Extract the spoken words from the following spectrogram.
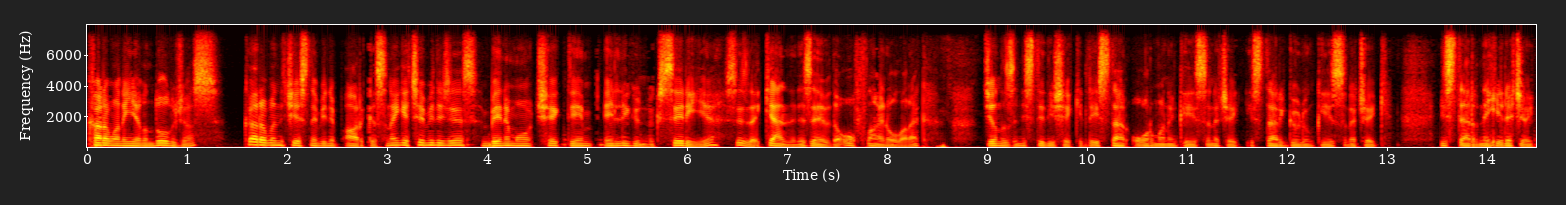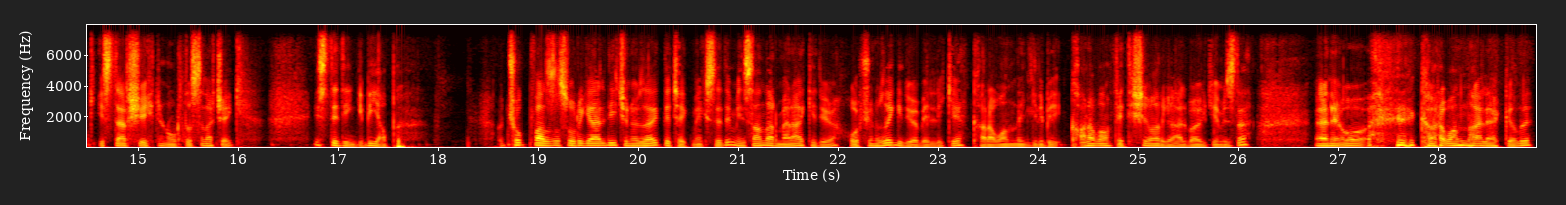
Karavanın yanında olacağız. Karavan içerisine binip arkasına geçebileceğiz. Benim o çektiğim 50 günlük seriyi siz de kendiniz evde offline olarak canınızın istediği şekilde ister ormanın kıyısına çek, ister gölün kıyısına çek, ister nehire çek, ister şehrin ortasına çek. İstediğin gibi yap. Çok fazla soru geldiği için özellikle çekmek istedim. İnsanlar merak ediyor. Hoşunuza gidiyor belli ki. Karavanla ilgili bir karavan fetişi var galiba ülkemizde. Yani o karavanla alakalı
